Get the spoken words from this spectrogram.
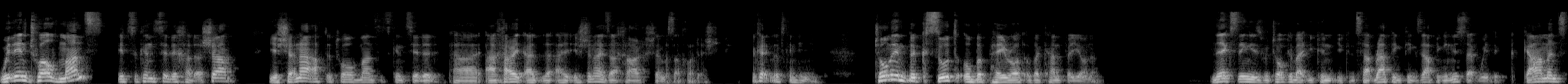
Within twelve months, it's considered chadasha. Yeshana after twelve months, it's considered uh, uh, uh, Yeshana is achar shem chodesh. Okay, let's continue. Tomim b'ksut or b'peirot or b'kanfayona. Next thing is we talked about you can you can start wrapping things up. You can use that with the garments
